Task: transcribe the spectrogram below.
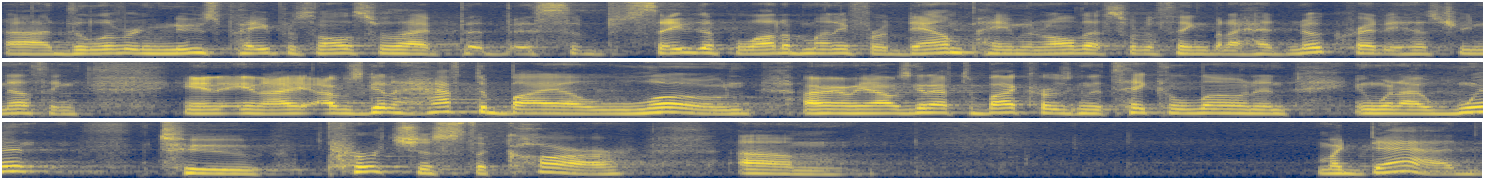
uh, delivering newspapers and all that sort of I saved up a lot of money for a down payment and all that sort of thing, but I had no credit history, nothing. And, and I, I was going to have to buy a loan. I mean, I was going to have to buy a car, I was going to take a loan. And, and when I went to purchase the car, um, my dad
